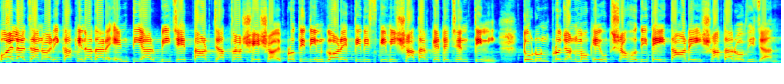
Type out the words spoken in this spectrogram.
পয়লা জানুয়ারি কাকিনাদার এনটিআর বিচে তাঁর যাত্রা শেষ হয়। প্রতিদিন গড়ে তিরিশ কিমি সাঁতার কেটেছেন তিনি। তরুণ প্রজন্মকে উৎসাহ দিতেই তাঁর এই সাঁতার অভিযান।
